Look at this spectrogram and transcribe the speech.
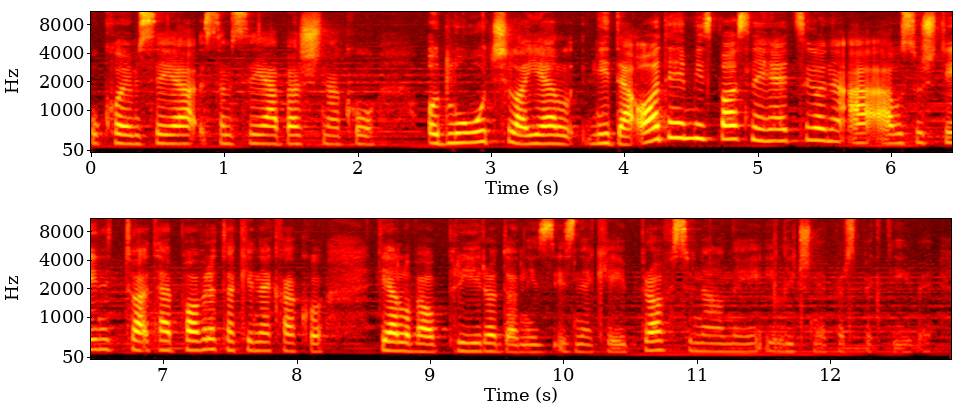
u kojem se ja, sam se ja baš nako odlučila jel, ni da odem iz Bosne i Hercegovine, a, a u suštini taj povratak je nekako djelovao prirodan iz, iz neke i profesionalne i lične perspektive.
